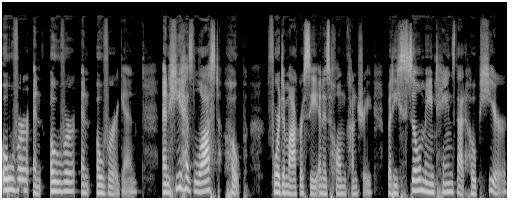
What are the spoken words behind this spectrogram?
over and over and over again. And he has lost hope for democracy in his home country, but he still maintains that hope here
